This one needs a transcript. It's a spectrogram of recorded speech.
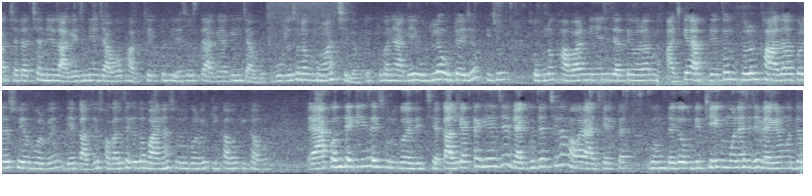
বাচ্চা টাচ্চা নিয়ে লাগেজ নিয়ে যাব, ভাবছি একটু ধীরে সুস্থে আগে আগেই যাব। বুবলেশোনা ঘুমাচ্ছিল, একটুখানি আগেই উঠল, উঠে এই যে কিছু শুকনো খাবার নিয়েছে যাতে ওরা আজকে রাত্রে তো ধরুন খাওয়া দাওয়া করে শুয়ে পড়বে, দিয়ে কালকে সকাল থেকে তো বায়না শুরু করবে, কি খাব কি খাব? এখন থেকেই সেই শুরু করে দিচ্ছে। কালকে একটা খেয়েছে, ব্যাগ গুজাচ্ছিলাম আবার আজকে একটা ঘুম থেকে উঠে ঠিক মনে আছে যে ব্যাগের মধ্যে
